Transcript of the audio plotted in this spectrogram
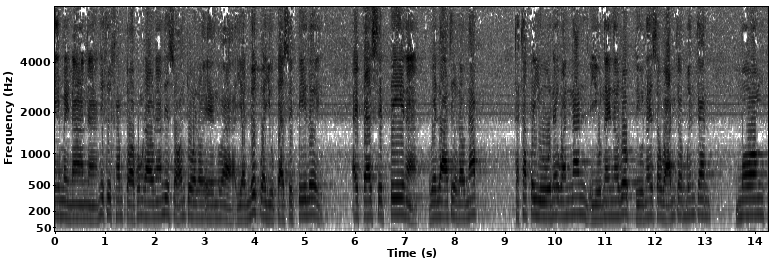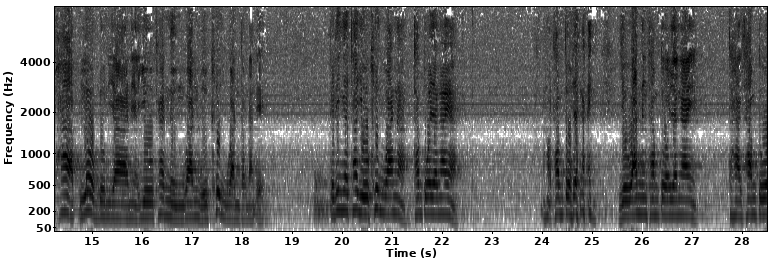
นี้ไม่นานนะนี่คือคำตอบของเรานะที่สอนตัวเราเองว่า อย่านึกว่าอยู่แปดสิบปีเลย ไอ้แปดสิบปีนะ่ะ เวลาที่เรานับถ้าถ้าไปอยู่ในวันนั้น อยู่ในนรกอยู่ในสวรรค์ก็เหมือนกัน มองภาพโลกดุนยาเนี่ย อยู่แค่หนึ่งวันหรือครึ่งวันเท่านั้นเองแต่ที่เนี่ยถ้าอยู่ครึ่งวันน่ะทำตัวยังไงอะทำตัวยังไง อยู่วันหนึ่งทำตัวยังไง ถ้าหากทำตัว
